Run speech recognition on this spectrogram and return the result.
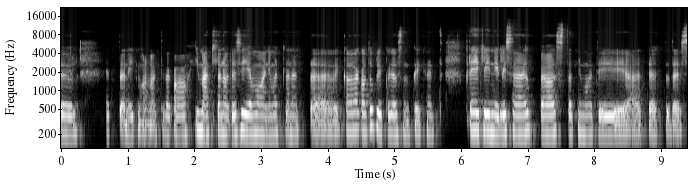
tööl. et neid ma olen alati väga imetlenud ja siiamaani mõtlen, et äh, ikka väga tublid, kuidas nad kõik need prekliinilise õppeaastad niimoodi töötades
